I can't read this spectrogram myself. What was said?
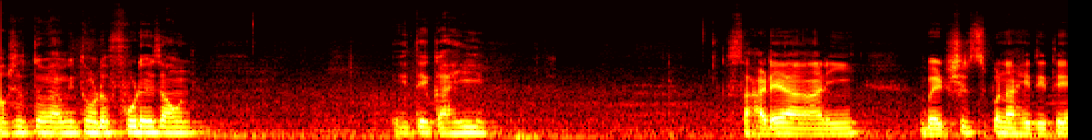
पाहू शकतो आम्ही थोडं पुढे जाऊन इथे काही साड्या आणि बेडशीट्स पण आहेत इथे.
